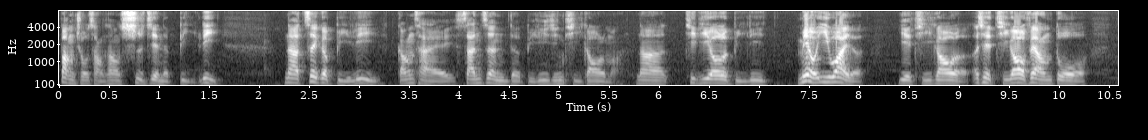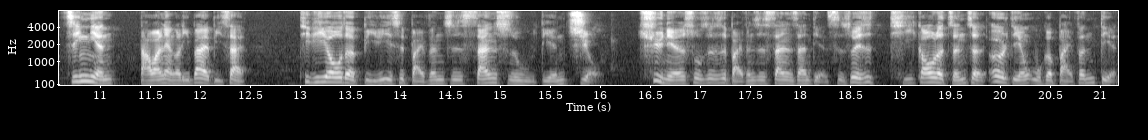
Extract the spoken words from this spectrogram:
棒球场上事件的比例。那这个比例，刚才三振的比例已经提高了嘛？那 TTO 的比例没有意外的也提高了，而且提高了非常多。今年打完两个礼拜的比赛，TTO 的比例是百分之三十五点九，去年的数字是百分之三十三点四，所以是提高了整整二点五个百分点，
